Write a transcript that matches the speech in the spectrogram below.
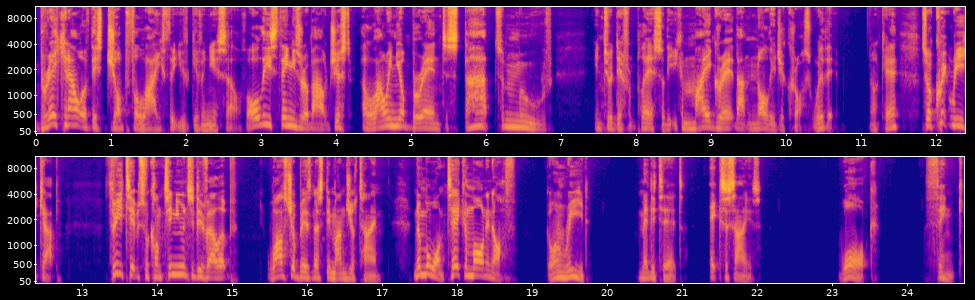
breaking out of this job for life that you've given yourself. All these things are about just allowing your brain to start to move into a different place so that you can migrate that knowledge across with it. Okay. So, a quick recap three tips for continuing to develop whilst your business demands your time. Number one, take a morning off. Go and read, meditate, exercise, walk, think.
